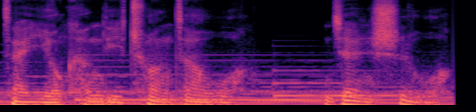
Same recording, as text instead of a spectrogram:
在永恒里创造我，认识我。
